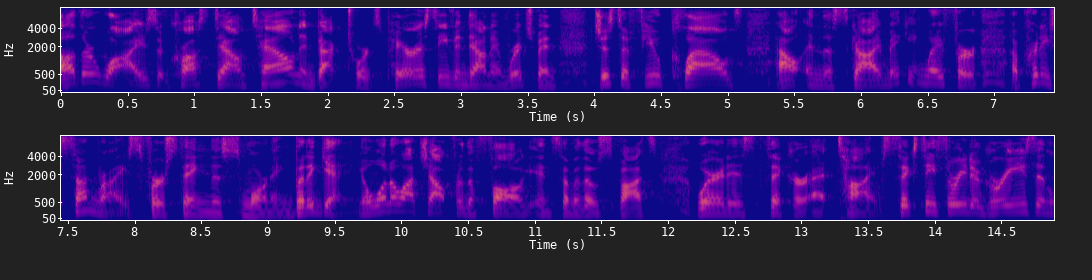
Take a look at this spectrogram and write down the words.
Otherwise, across downtown and back towards Paris, even down in Richmond, just a few clouds out in the sky, making way for a pretty sunrise first thing this morning. But again, you'll want to watch out for the fog in some of those spots where it is thicker at times. 63 degrees in.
